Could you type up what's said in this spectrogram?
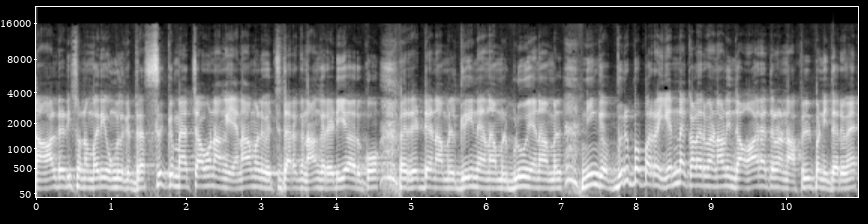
நான் ஆல்ரெடி சொன்ன மாதிரி உங்களுக்கு ட்ரெஸ்ஸுக்கு மேட்சாகவும் நாங்கள் எனாமல் வச்சு தரக்கு நாங்கள் ரெடியாக இருக்கோம். Red enamel green enamel blue enamel நீங்கள் விருப்பப்படுற என்ன கலர் வேணாலும் இந்த ஆரத்தில் நான் ஃபில் பண்ணி தருவேன்.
